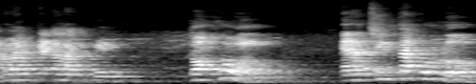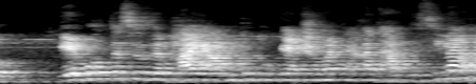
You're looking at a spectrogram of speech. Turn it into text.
আরও এক টাকা লাগবে। তখন এরা চিন্তা করল, এ বলতেছে যে, ভাই, আমি তো তোকে এক সময় টাকা ধার দিছিলাম,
